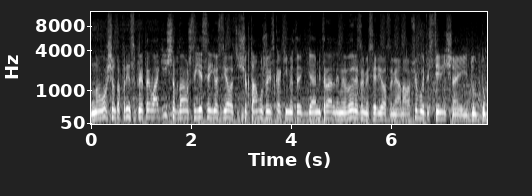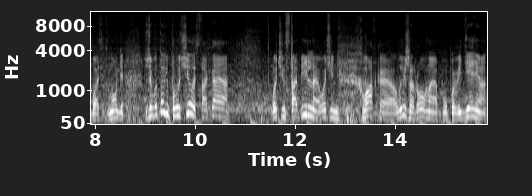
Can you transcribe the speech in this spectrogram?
Ну, в общем-то, в принципе, это логично, потому что если ее сделать еще к тому же и с какими-то геометральными вырезами серьезными, она вообще будет истеричная и дубасить в ноги. В общем, в итоге получилась такая очень стабильная, очень хваткая лыжа, ровная по поведению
